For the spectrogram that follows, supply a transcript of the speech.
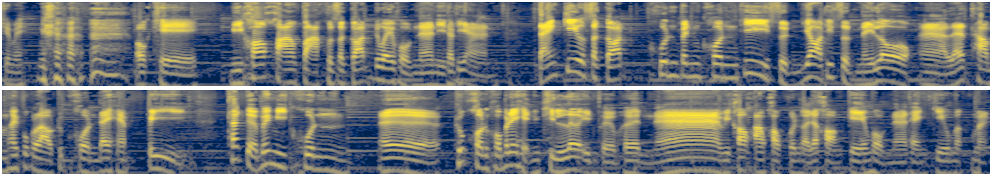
ใช่ไหม โอเค มีข้อความฝากคุณสกอตด้วยผมนะนี่เท่าที่อ่าน thank you สกอต คุณเป็นคนที่สุดยอดที่สุดในโลกอ่าและทำให้พวกเราทุกคนได้แฮปปี้ ถ้าเกิดไม่มีคุณเออทุกคนคงไม่ได้เห็น Killer in Purple นะมีข้อความขอบคุณของเจ้าของเกมผมนะ thank you มาก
